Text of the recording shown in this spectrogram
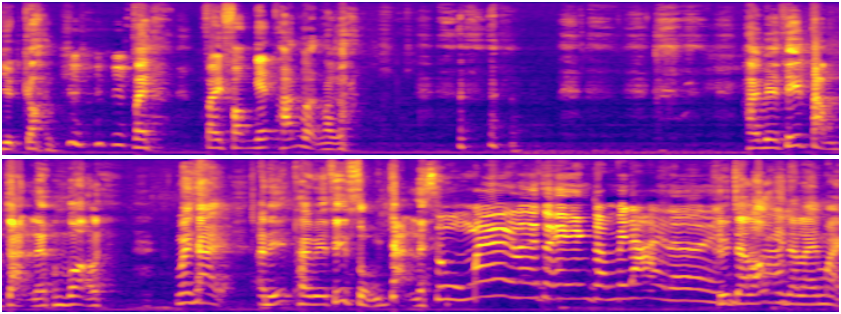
หยุดก่อน ไป ไป forget password มาก่อน privacy ต่ำจัดเลยผมบอกเลย ไม่ใช่ อันนี้ privacy สูงจัดเลย สูงมากเลยตัวเองจำไม่ได้เลยคือจะล็อกอินอะไรใหม่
